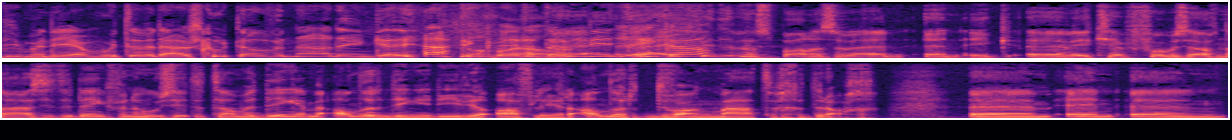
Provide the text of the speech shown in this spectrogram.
die meneer moeten we daar eens goed over nadenken. Ja, Toch ik weet het ook niet. Ja, ik vind het wel spannend. En, en ik, ik heb voor mezelf na zitten denken van... hoe zit het dan met, dingen, met andere dingen die je wil afleren? Ander dwangmatig gedrag. Um, en um,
